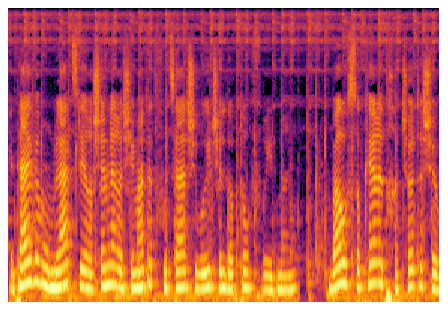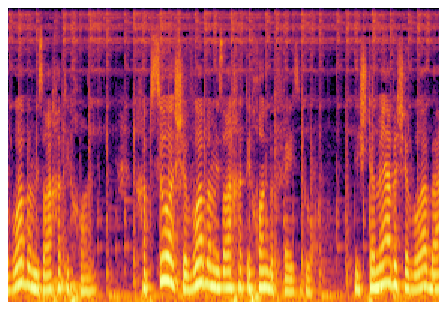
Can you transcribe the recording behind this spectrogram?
כדאי ומומלץ להירשם לרשימת התפוצה השבועית של דוקטור פרידמן, בה הוא סוקר את חדשות השבוע במזרח התיכון. חפשו השבוע במזרח התיכון בפייסבוק. נשתמע בשבוע הבא.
